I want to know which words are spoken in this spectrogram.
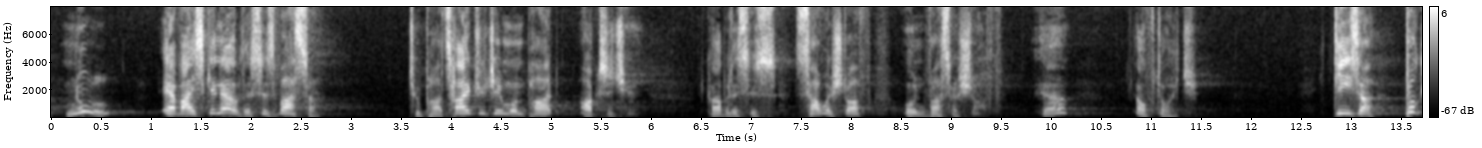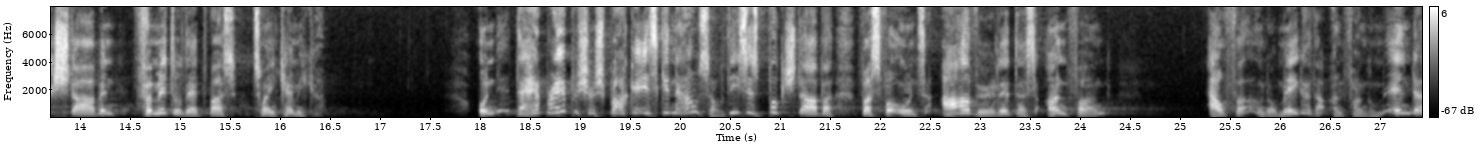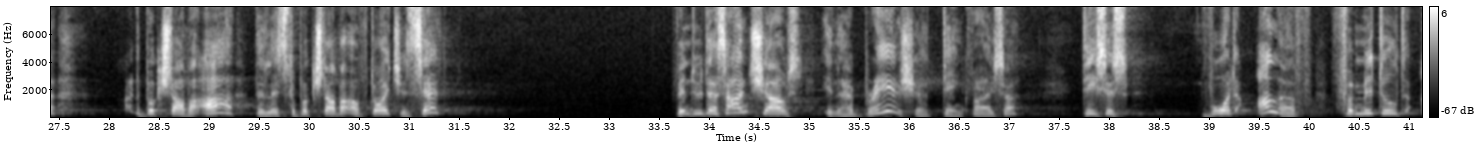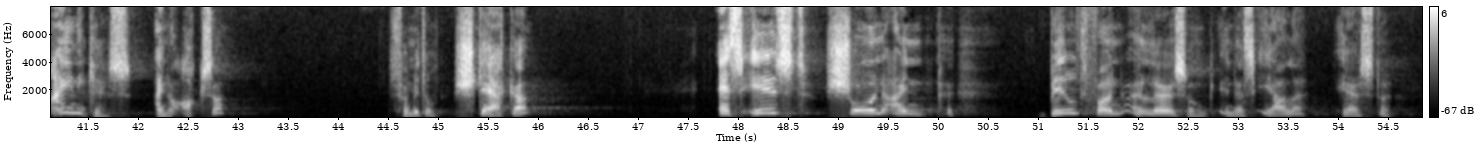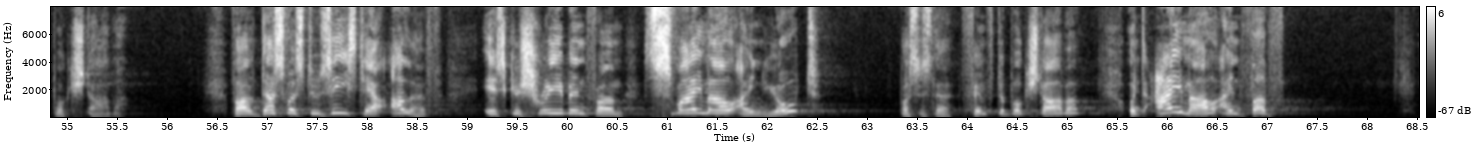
er weiß genau, das ist Wasser. Two parts Hydrogen, one part Oxygen. Ich glaube, das ist Sauerstoff und Wasserstoff. Ja? Auf Deutsch. Dieser Buchstaben vermittelt etwas zu einem Chemiker. Und der hebräische Sprache ist genauso. Dieses Buchstabe, was für uns A würde, das Anfang, Alpha und Omega, der Anfang und Ende. Der Buchstabe A, der letzte Buchstabe auf Deutsch ist Z. Wenn du das anschaust in der hebräischen Denkweise, dieses Wort Aleph vermittelt einiges. Eine Ochse, es vermittelt Stärke. Es ist schon ein Bild von Erlösung in das allererste Buchstabe. Weil das, was du siehst, der Aleph, ist geschrieben von zweimal ein Jod, was ist der fünfte Buchstabe, und einmal ein Vav,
